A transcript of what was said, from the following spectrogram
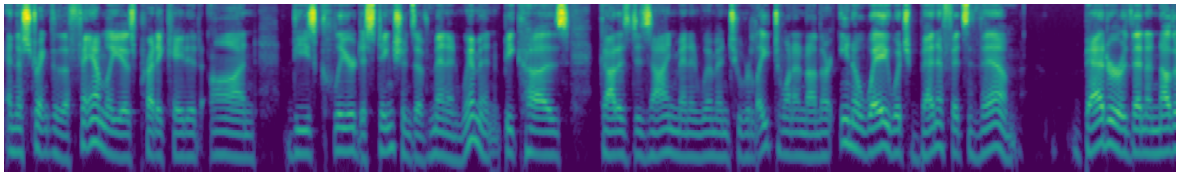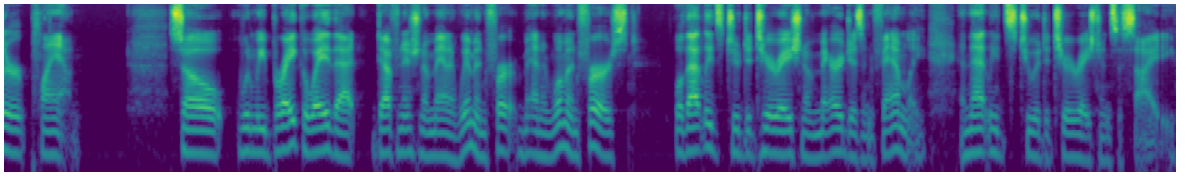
And the strength of the family is predicated on these clear distinctions of men and women because God has designed men and women to relate to one another in a way which benefits them better than another plan. So when we break away that definition of man and women for man and woman first well, that leads to deterioration of marriages and family, and that leads to a deterioration in society.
